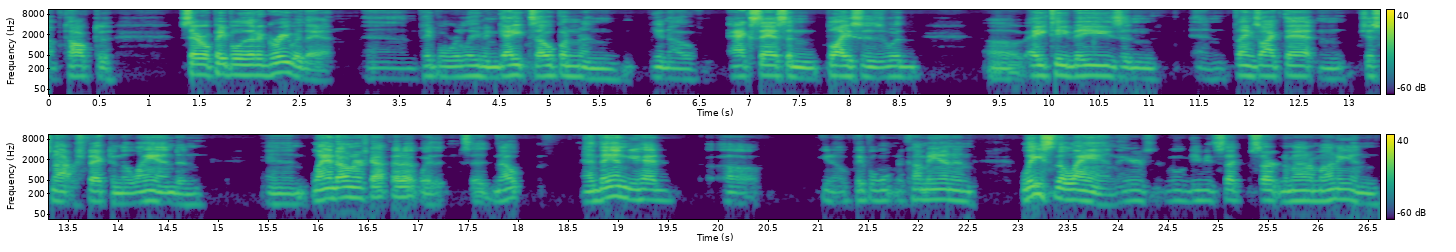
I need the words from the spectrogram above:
I've talked to several people that agree with that. And people were leaving gates open and, you know, accessing places with uh, ATVs and and things like that, and just not respecting the land. And and landowners got fed up with it. Said nope. And then you had, uh, you know, people wanting to come in and lease the land. Here's we'll give you a certain amount of money, and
